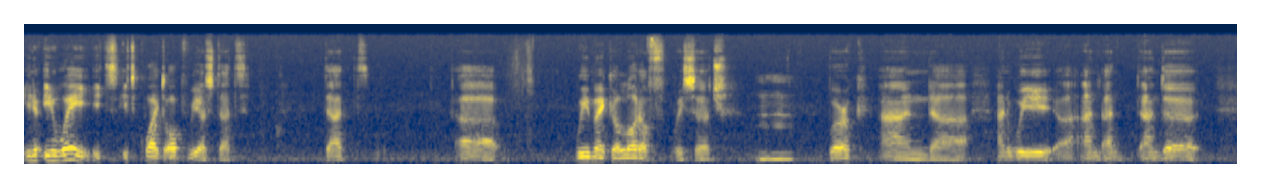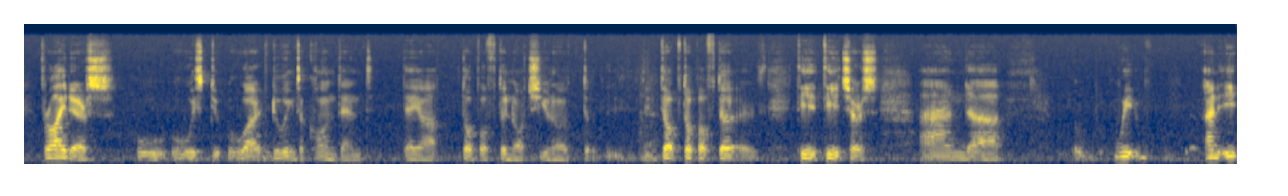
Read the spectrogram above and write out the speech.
in, a- in a way it's it's quite obvious that that uh, we make a lot of research Mm-hmm. work and uh, and we uh, and and and the writers who who is do, who are doing the content they are top of the notch you know top top of the t- teachers. And uh, we and it,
